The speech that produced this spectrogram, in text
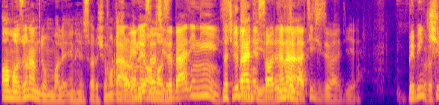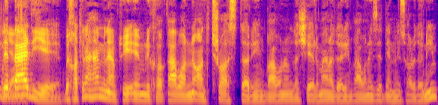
آمازون هم دنبال انحصار شما قرار خب انحصار آمازون... چیز بدی نیست. نه چیز بدیه. انحصار نه نه. دولتی چیز بدیه. ببین چیز بدیه. به خاطر همینم توی امریکا قوانین antitrust داریم قوانین شرمن رو داریم قوانین ضد انحصار رو داریم.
